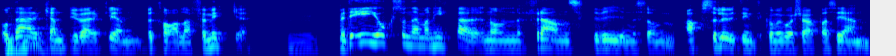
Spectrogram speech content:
och där Mhm. kan du verkligen betala för mycket. Mm. Men det är ju också när man hittar någon franskt vin som absolut inte kommer gå att köpas igen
